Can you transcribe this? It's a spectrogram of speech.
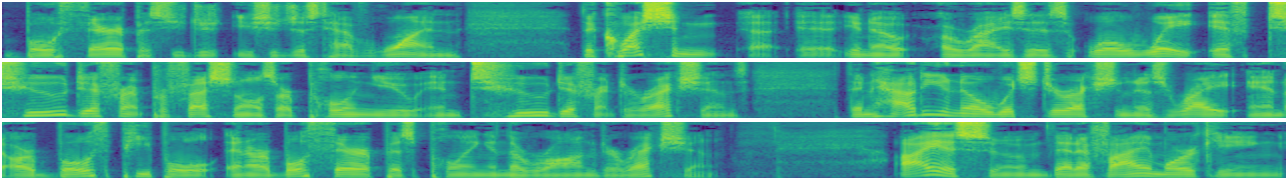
both therapists, you, ju- you should just have one. The question, uh, uh you know, arises, well, wait, if two different professionals are pulling you in two different directions, then how do you know which direction is right? And are both people and are both therapists pulling in the wrong direction? I assume that if I am working,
